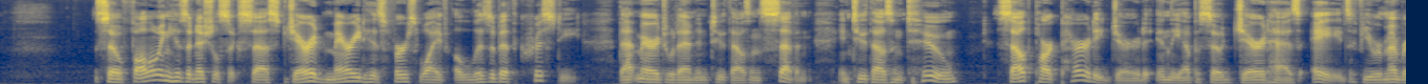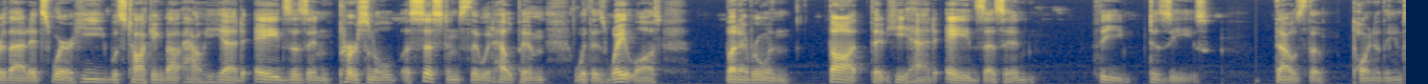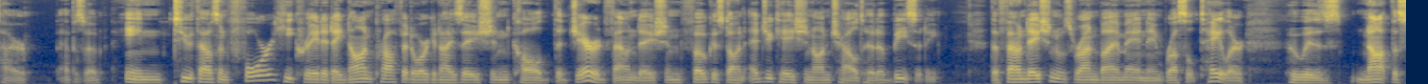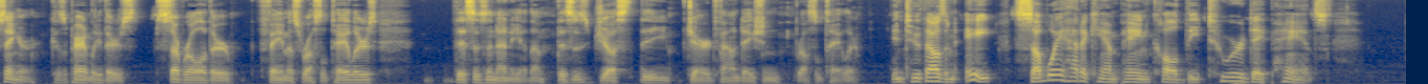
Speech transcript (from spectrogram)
So, following his initial success, Jared married his first wife, Elizabeth Christie, that marriage would end in 2007. In 2002, South Park parodied Jared in the episode Jared Has AIDS. If you remember that, it's where he was talking about how he had AIDS as in personal assistance that would help him with his weight loss, but everyone thought that he had AIDS as in the disease. That was the point of the entire episode. In 2004, he created a nonprofit organization called the Jared Foundation focused on education on childhood obesity. The foundation was run by a man named Russell Taylor, who is not the singer, because apparently there's several other famous Russell Taylors. This isn't any of them. This is just the Jared Foundation, Russell Taylor. In 2008, Subway had a campaign called the Tour de Pants,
